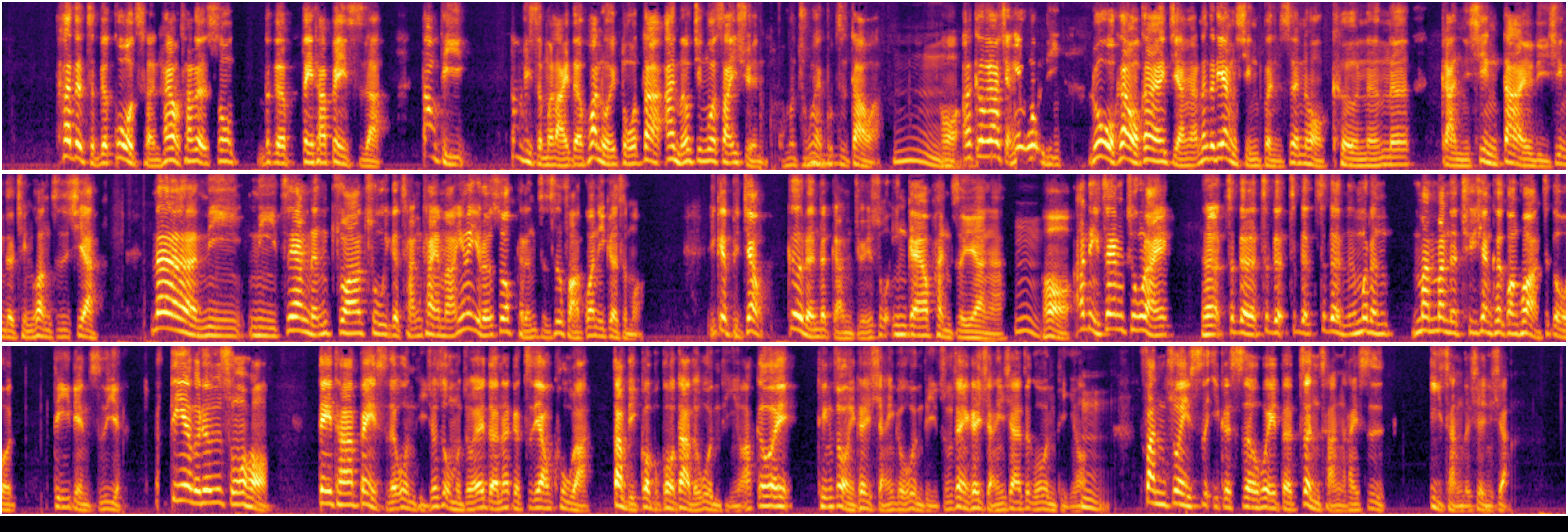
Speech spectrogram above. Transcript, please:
它的整个过程还有它的说那个 database 啊，到底。到底怎么来的？范围多大？啊、有，没有经过筛选，我们从来不知道啊。嗯，哦，啊，各位要讲一个问题，如果看我刚才讲啊，那个量刑本身哦，可能呢感性大于理性的情况之下，那你你这样能抓出一个常态吗？因为有的时候可能只是法官一个什么，一个比较个人的感觉，说应该要判这样啊。嗯，哦，啊，你这样出来，呃，这个这个这个这个能不能慢慢的趋向客观化？这个我第一点质疑。第二个就是说，哈。database 的问题，就是我们所谓的那个资料库啊，到底够不够大的问题啊？各位听众也可以想一个问题，主持人也可以想一下这个问题哦。嗯，犯罪是一个社会的正常还是异常的现象？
